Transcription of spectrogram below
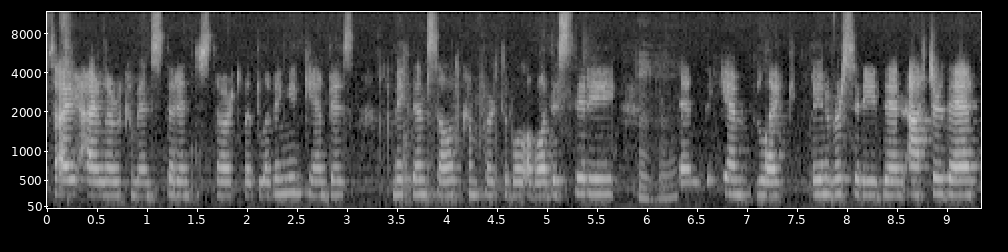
So I highly recommend students to start with living in campus, make themselves comfortable about the city Mhm. and the camp, like the university. Then after that,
